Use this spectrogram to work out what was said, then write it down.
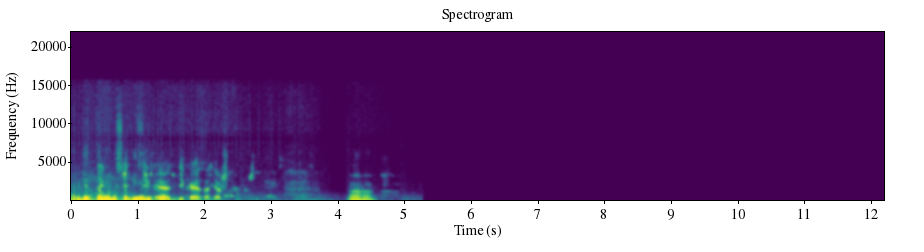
А где ты там его насадил? Дикая, дикая задержка. Ага.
